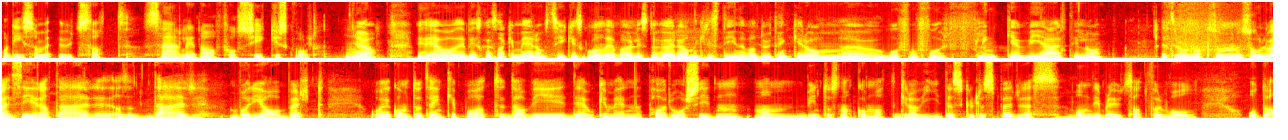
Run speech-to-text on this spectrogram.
Og de som er utsatt, særlig da for psykisk vold. Ja, vi, og vi skal snakke mer om psykisk vold. Jeg bare har lyst til å høre, Anne Kristine, hva du tenker om uh, hvor, hvor, hvor flinke vi er til å Jeg tror nok, som Solveig sier, at det er, altså, det er variabelt. Og jeg kom til å tenke på at da vi Det er jo ikke mer enn et par år siden man begynte å snakke om at gravide skulle spørres om de ble utsatt for vold. Og da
